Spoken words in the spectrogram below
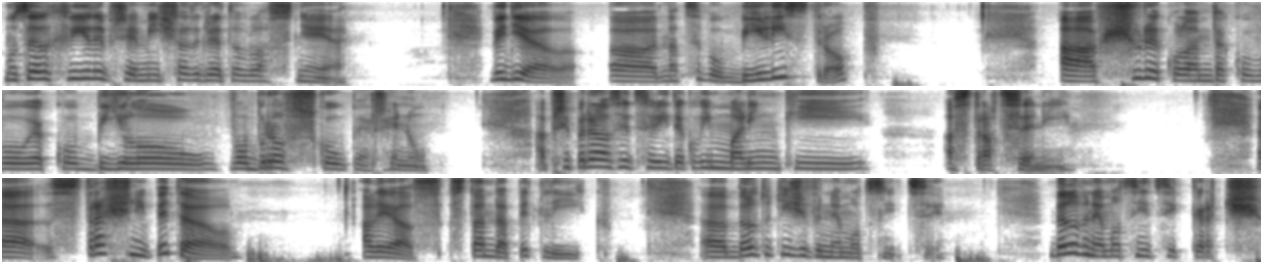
musel chvíli přemýšlet, kde to vlastně je. Viděl uh, nad sebou bílý strop a všude kolem takovou jako bílou obrovskou peřinu. A připadal si celý takový malinký a ztracený. Uh, strašný pytel, alias Standa Pitlík, uh, byl totiž v nemocnici. Byl v nemocnici Krč.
